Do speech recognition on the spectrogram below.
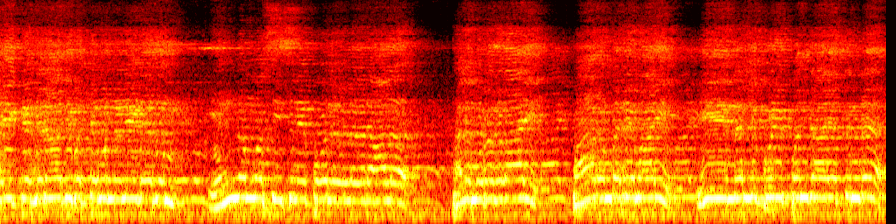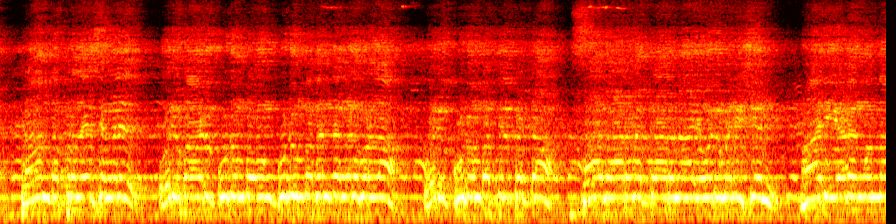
ഐക്യ ജനാധിപത്യ മുന്നണിയുടേതും. എൻ എം അസീസിനെ പോലെയുള്ള ഒരാൾ തലമുറകളായി പാരമ്പര്യമായി ഈ നെല്ലിക്കുഴി പഞ്ചായത്തിന്റെ പ്രാന്തപ്രദേശങ്ങളിൽ ഒരുപാട് കുടുംബവും കുടുംബ ബന്ധങ്ങളുമുള്ള ഒരു കുടുംബത്തിൽപ്പെട്ട സാധാരണക്കാരനായ ഒരു മനുഷ്യൻ ഭാര്യ അടങ്ങുന്ന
